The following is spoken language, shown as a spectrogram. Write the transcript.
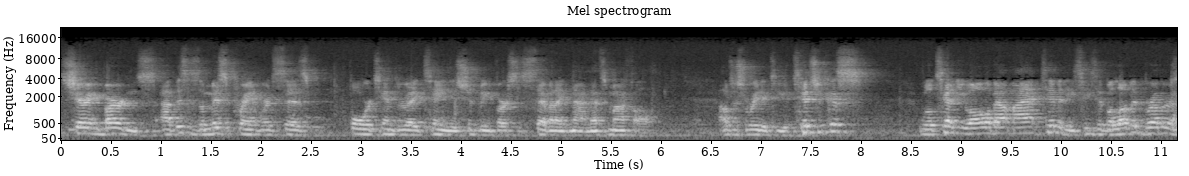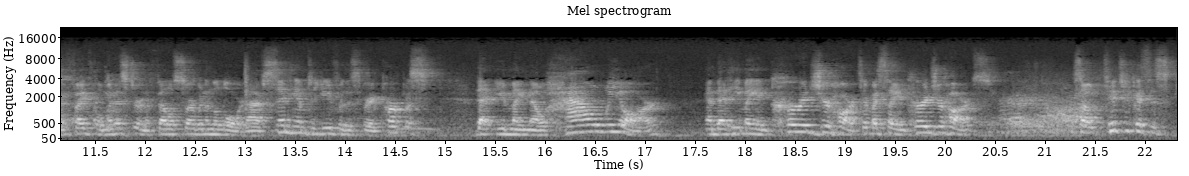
Sharing burdens. Uh, this is a misprint where it says 4, 10 through 18. It should be verses 7, 8, 9. That's my fault. I'll just read it to you. Tychicus will tell you all about my activities. He's a beloved brother and a faithful minister and a fellow servant in the Lord. I've sent him to you for this very purpose that you may know how we are and that he may encourage your hearts. Everybody say, encourage your hearts. Encourage. So Tychicus is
